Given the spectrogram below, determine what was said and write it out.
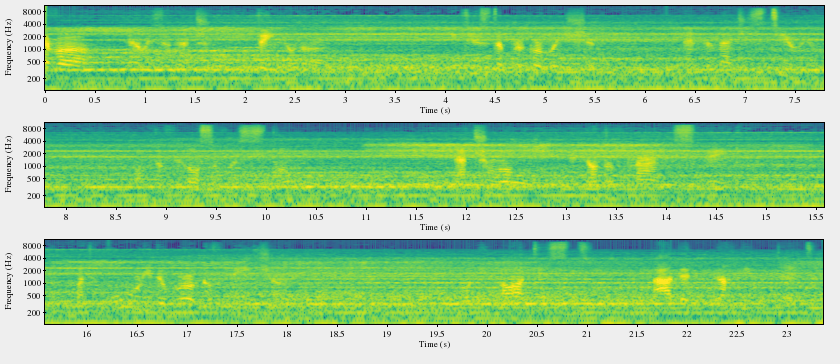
Ever there is a natural thing on earth, uh, it is the preparation and the magisterium of the philosopher's stone. Natural and not of man's making, but only the work of nature. For the artist added nothing thereto.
